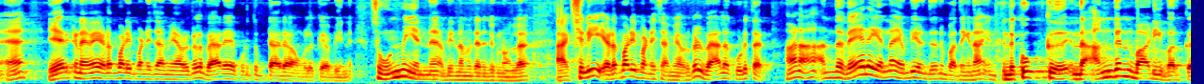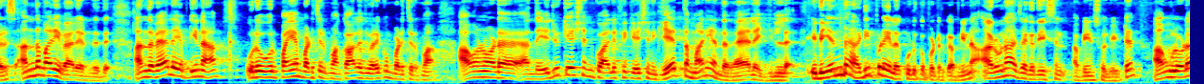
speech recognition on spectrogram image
ஏற்கனவே எடப்பாடி பழனிசாமி அவர்கள் வேலையை கொடுத்துட்டாரு அவங்களுக்கு அப்படின்னு. ஸோ உண்மை என்ன அப்படின்னு நம்ம தெரிஞ்சுக்கணும்ல. ஆக்சுவலி எடப்பாடி பழனிசாமி அவர்கள் வேலை கொடுத்தாரு. ஆனால் அந்த வேலையெல்லாம் எப்படி இருந்ததுன்னு பார்த்தீங்கன்னா இந்த குக்கு இந்த அங்கன்வாடி ஒர்க்கர்ஸ் அந்த மாதிரி வேலை இருந்தது. அந்த வேலை எப்படின்னா ஒரு ஒரு பையன் படிச்சிருப்பான் காலேஜ் வரைக்கும் படிச்சிருப்பான். அவனோட அந்த எஜுகேஷன் குவாலிஃபிகேஷனுக்கு ஏற்ற மாதிரி அந்த வேலை இல்லை. இது எந்த அடிப்படையில் கொடுக்கப்பட்டிருக்கு அப்படின்னா அருணா ஜெகதீசன் அப்படின்னு சொல்லிட்டு அவங்களோட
